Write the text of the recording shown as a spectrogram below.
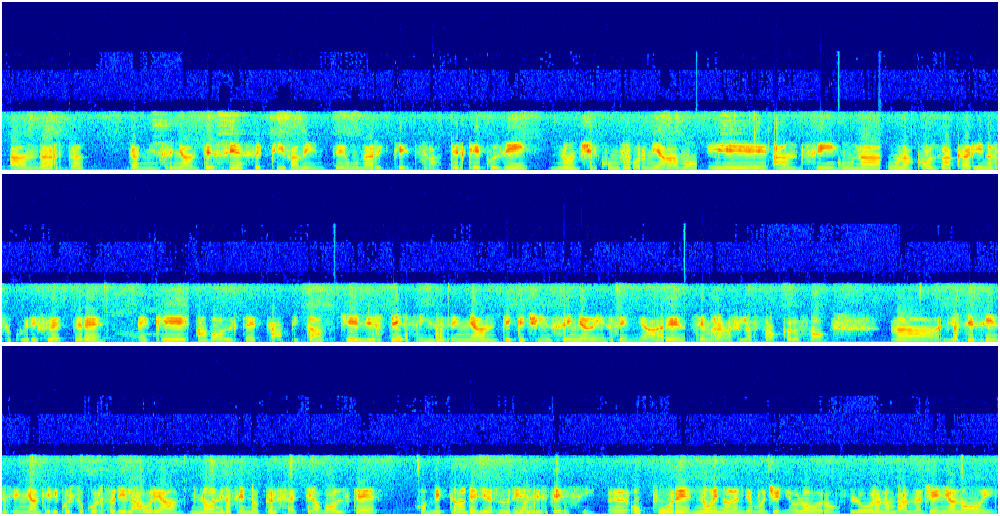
standard da un insegnante sia effettivamente una ricchezza, perché così non ci conformiamo e anzi una, una cosa carina su cui riflettere è che a volte capita che gli stessi insegnanti che ci insegnano a insegnare, sembra una filastrocca lo so, ma gli stessi insegnanti di questo corso di laurea, non essendo perfetti, a volte commettono degli errori essi stessi, eh, oppure noi non andiamo a genio loro, loro non vanno a genio a noi,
